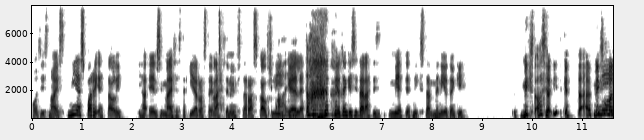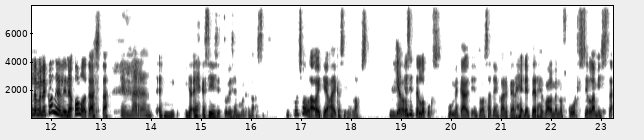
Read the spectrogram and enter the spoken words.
on siis nais-miespari, että oli ihan ensimmäisestä kierrosta ja lähtenyt sitä raskausliikkeelle. Niin jotenkin sitä lähti sit miettimään, että miksi tämä meni jotenkin, miksi tämä asia itkettää, miksi mulla on Niin. tämmöinen kateellinen olo tästä. Ymmärrän. Et, ja ehkä siinä sitten tuli semmoinen kanssa, että nyt voisi olla oikea aika sille lapselle. Joo. Ja sitten lopuksi, kun me käytiin tuolla sateenkaariperheiden perhevalmennuskurssilla, missä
